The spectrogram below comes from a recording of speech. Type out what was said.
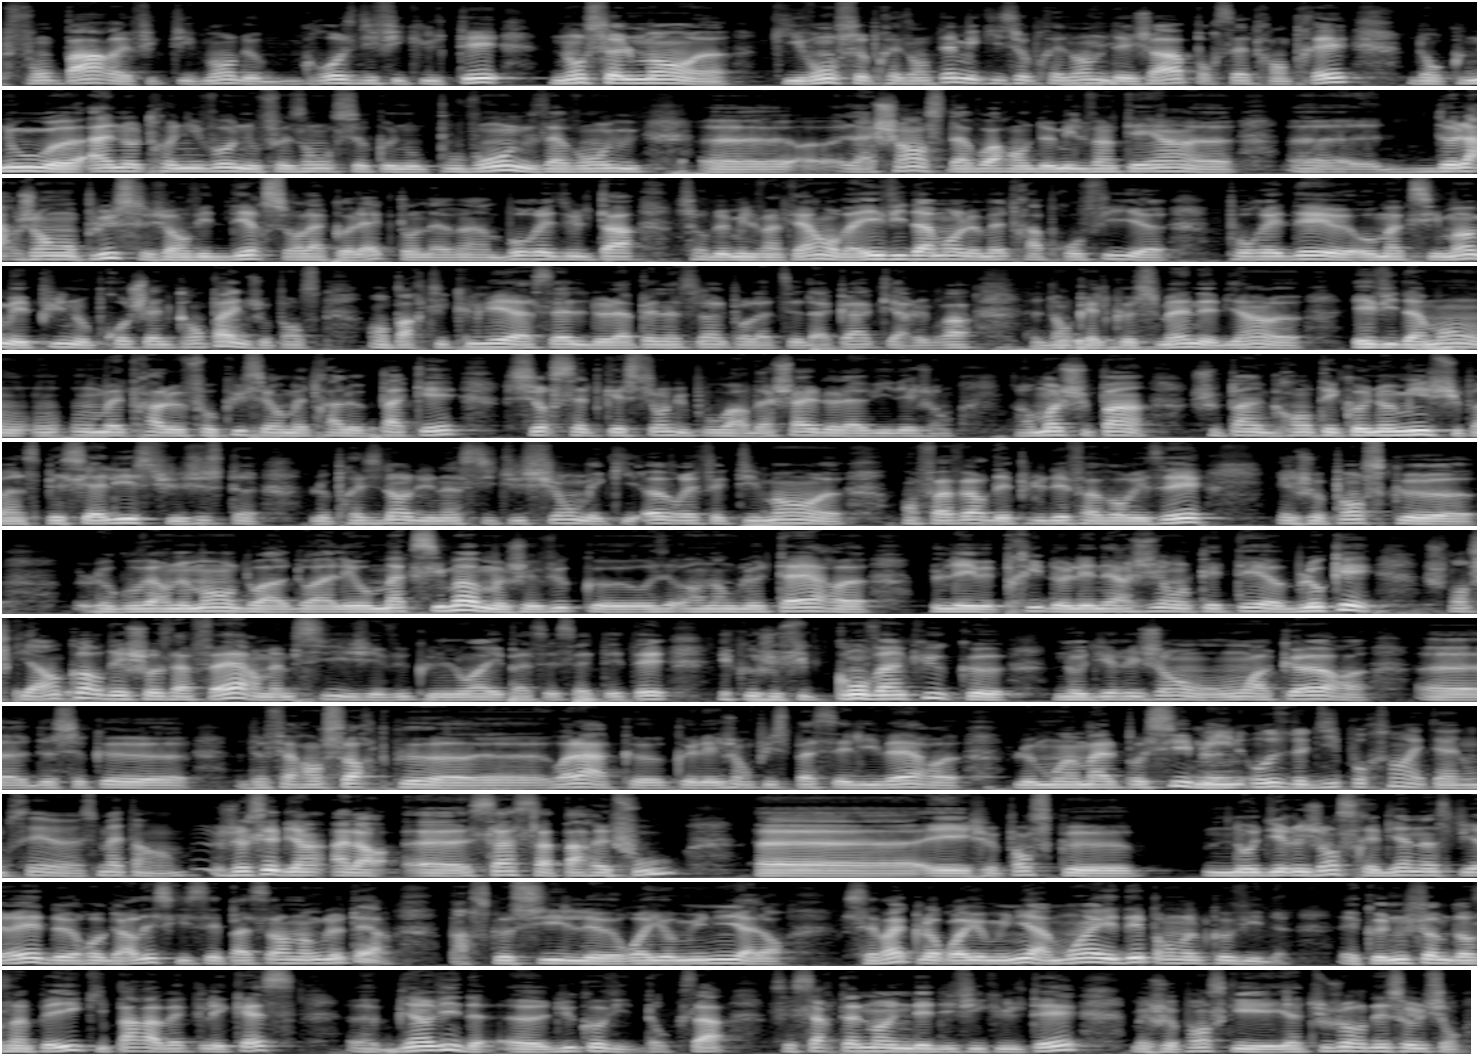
font part effectivement de grosses difficultés, non seulement qui vont se présenter, mais qui se présentent déjà pour cette rentrée. Donc nous, euh, à notre niveau, nous faisons ce que nous pouvons. Nous avons eu euh, la chance d'avoir en 2021 euh, de l'argent en plus, j'ai envie de dire, sur la collecte. On avait un beau résultat sur 2021. On va évidemment le mettre à profit pour aider au maximum. Et puis nos prochaines campagnes, je pense en particulier à celle de la paix nationale pour la Tzedaka qui arrivera dans quelques semaines, eh bien évidemment, on, on mettra le focus et on mettra le paquet sur cette question du pouvoir d'achat et de la la vie des gens. Alors moi, je suis suis pas un grand économiste, je suis pas un spécialiste, je suis juste le président d'une institution, mais qui œuvre effectivement euh, en faveur des plus défavorisés. Et je pense que le gouvernement doit, doit aller au maximum. J'ai vu qu'en Angleterre, euh, les prix de l'énergie ont été euh, bloqués. Je pense qu'il y a encore des choses à faire, même si j'ai vu qu'une loi est passée cet été et que je suis convaincu que nos dirigeants ont à cœur euh, de, ce que, de faire en sorte que, voilà, que, que, les gens puissent passer l'hiver le moins mal possible. Mais une hausse de 10% a été annoncée ce matin. Hein. Je sais bien. Alors, ça, ça paraît fou. et je pense que nos dirigeants seraient bien inspirés de regarder ce qui s'est passé en Angleterre. Parce que si le Royaume-Uni, alors c'est vrai que le Royaume-Uni a moins aidé pendant le Covid, et que nous sommes dans un pays qui part avec les caisses euh, bien vides euh, du Covid. Donc ça, c'est certainement une des difficultés, mais je pense qu'il y a toujours des solutions.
